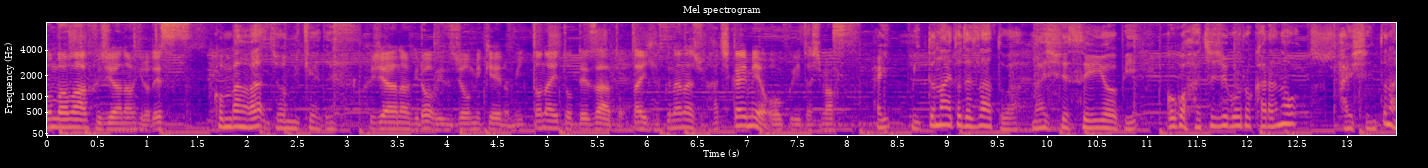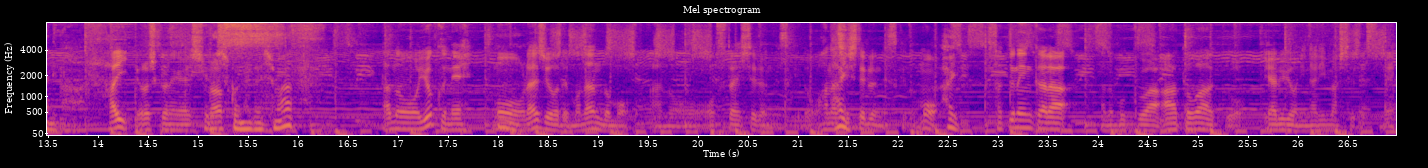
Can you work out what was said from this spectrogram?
こんばんは藤原直弘です。こんばんはジョーミケイです。藤原直弘 with ジョーミケイのミッドナイトデザート第178回目をお送りいたします。はい。ミッドナイトデザートは毎週水曜日午後8時頃からの配信となります。はい。よろしくお願いしよろますしくお願いします。あのよくねもうラジオでも何度も、あのお伝えしてるんですけどお話ししてるんですけども、はい昨年からあの僕はアートワークをやるようになりましてですね、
